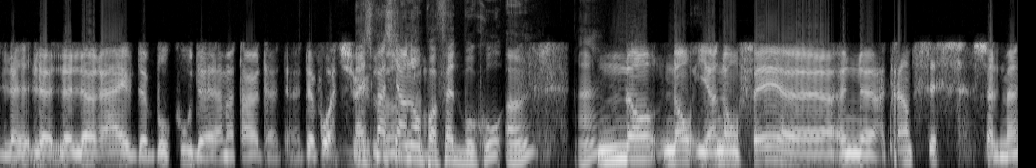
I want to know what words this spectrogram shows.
le, le, le, rêve de beaucoup d'amateurs de, de, de, voitures. Ben, c'est parce qu'ils n'en ont pas fait beaucoup, hein? hein? Non, non, ils en ont fait une, 36 seulement,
